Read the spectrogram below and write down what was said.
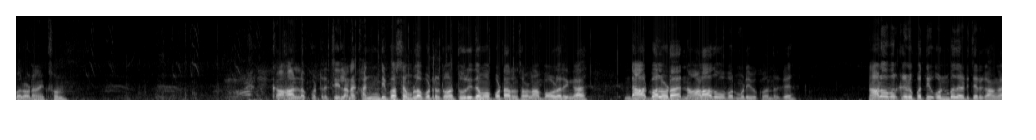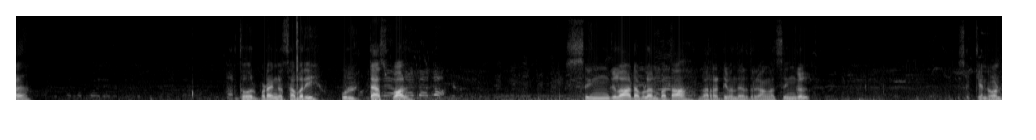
பாலோட நெக்ஸ்ட் ஒன் காலில் பட்டுருச்சு. இல்லைனா கண்டிப்பாக செம்பில் பட்டிருக்கோம். துரிதமாக போட்டாருன்னு சொல்லலாம். பவுலருங்க டாட் பாலோட நாலாவது ஓவர் முடிவுக்கு வந்திருக்கு. நாலு ஓவருக்கு முப்பத்தி ஒன்பது அடிச்சிருக்காங்க. அடுத்த படம் இங்கே சபரி உல்டாஸ் பால் சிங்கிளாக டபுளான்னு பார்த்தா வெரைட்டி வந்து எடுத்திருக்காங்க. சிங்கிள் செகண்ட் ஒன்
